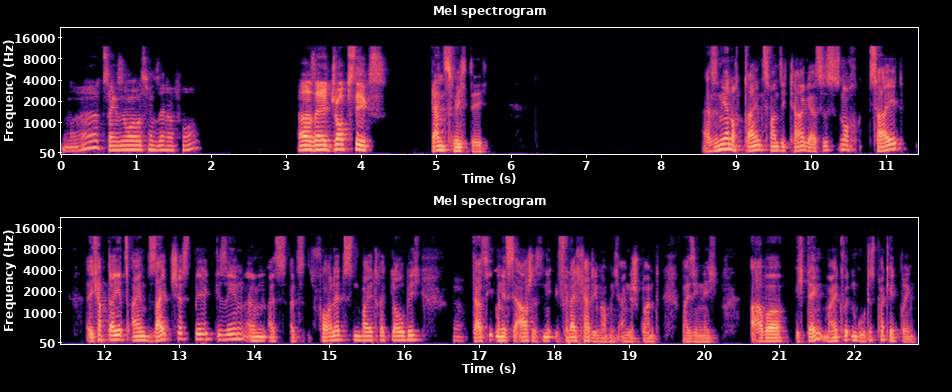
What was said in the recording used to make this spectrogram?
Na, zeigen Sie mal was von seiner Form. Ah, seine Dropsticks. Ganz wichtig. Also sind ja noch 23 Tage, es ist noch Zeit. Ich habe da jetzt ein Side-Chest-Bild gesehen, ähm, als, als vorletzten Beitrag, glaube ich. Ja. Da sieht man jetzt, der Arsch ist, nie, vielleicht hat ihn auch nicht angespannt, weiß ich nicht. Aber ich denke, Mike wird ein gutes Paket bringen.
